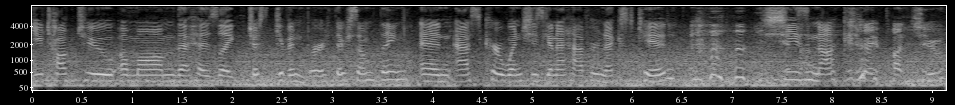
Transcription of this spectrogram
you talk to a mom that has like just given birth or something and ask her when she's gonna have her next kid. she's not gonna she punch you.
